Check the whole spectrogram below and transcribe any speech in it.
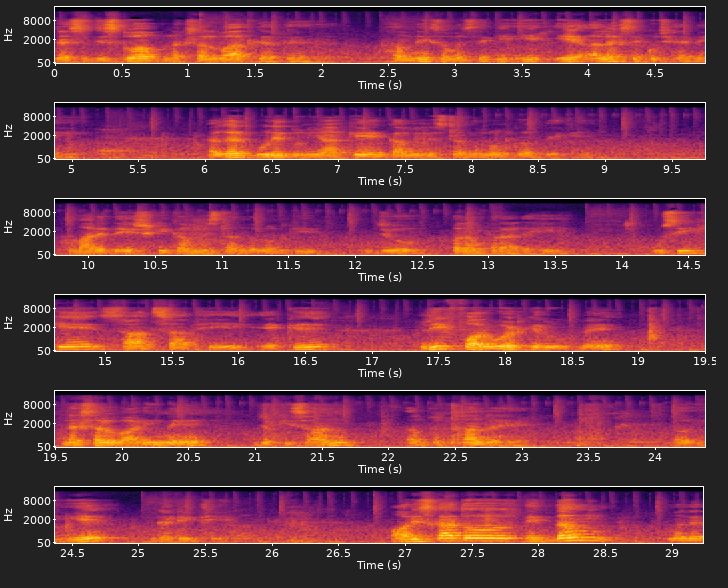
जैसे जिसको आप नक्सलवाद कहते हैं, हम नहीं समझते कि ये ये अलग से कुछ है नहीं। अगर पूरे दुनिया के कम्युनिस्ट आंदोलन को आप देखें, हमारे देश की कम्युनिस्ट आंदोलन की जो परंपरा रही उसी के साथ साथ ही एक लीप फॉरवर्ड के रूप में नक्सलवाड़ी में जो किसान अब उत्थान रहे और ये घटी थी। और इसका तो एकदम मैंने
